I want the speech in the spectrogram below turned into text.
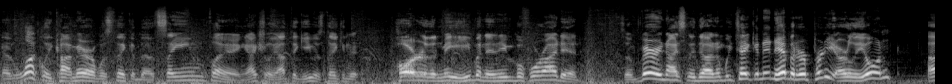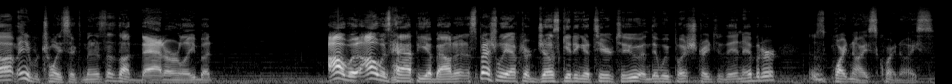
and luckily Khaimera was thinking the same thing. Actually, I think he was thinking it harder than me. Went in even before I did. So very nicely done, and we take an inhibitor pretty early on. Um, for 26 minutes. That's not that early, but I was, I was happy about it, especially after just getting a tier 2, and then we pushed straight to the inhibitor. It was quite nice, quite nice.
